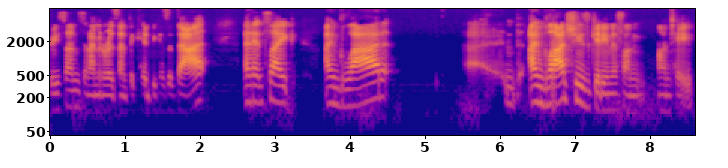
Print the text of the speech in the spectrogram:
threesomes, and I'm gonna resent the kid because of that. And it's like I'm glad. Uh, I'm glad she's getting this on on tape.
